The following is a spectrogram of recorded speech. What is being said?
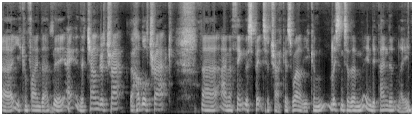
uh, you can find the, the, the Chandra track, the Hubble track, uh, and I think the Spitzer track as well. You can listen to them independently,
